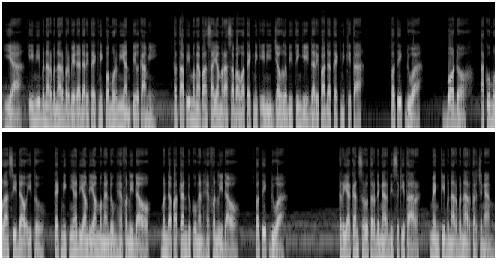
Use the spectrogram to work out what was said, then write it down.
Iya, ini benar-benar berbeda dari teknik pemurnian pil kami. Tetapi mengapa saya merasa bahwa teknik ini jauh lebih tinggi daripada teknik kita? Petik 2. Bodoh. Akumulasi Dao itu, tekniknya diam-diam mengandung Heavenly Dao, mendapatkan dukungan Heavenly Dao. Petik 2. Teriakan seru terdengar di sekitar, Mengki benar-benar tercengang.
